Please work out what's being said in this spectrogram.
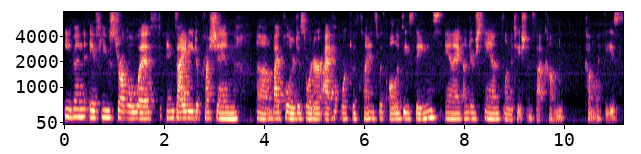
even if you struggle with anxiety, depression, um, bipolar disorder, I have worked with clients with all of these things, and I understand limitations that come come with these.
